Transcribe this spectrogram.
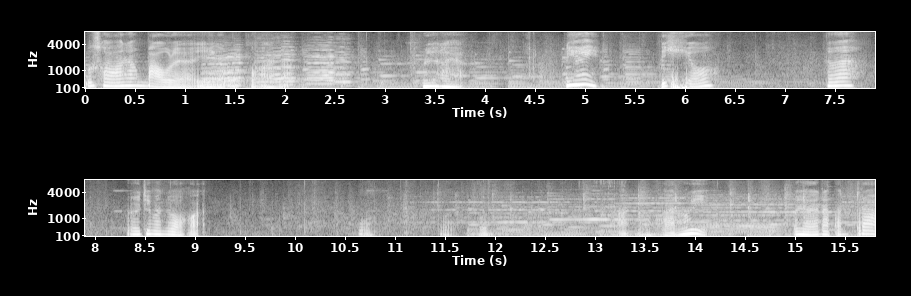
ลูกซองทั้งเบาเลยยิงกับพวกนั้นอะนี่อะไรอะนี่ไงสีเขียวใช่ไหมเออที่มันบอกอะ เฮ้ยไม่ใช่ระดับอันตรา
